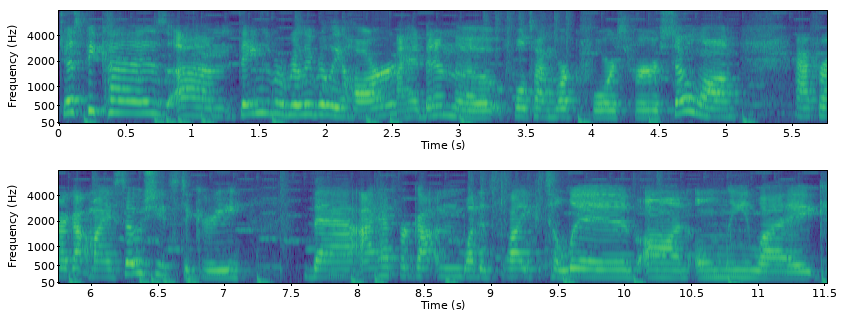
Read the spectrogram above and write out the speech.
just because um, things were really, really hard. I had been in the full-time workforce for so long after I got my associate's degree that I had forgotten what it's like to live on only like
